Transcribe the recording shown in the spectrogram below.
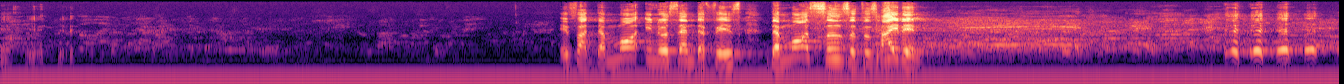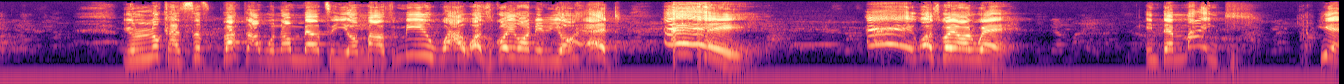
In fact, the more innocent the face, the more sins it is hiding. you look as if butter will not melt in your mouth. Meanwhile, what's going on in your head? Hey! Hey, what's going on where? In the mind. Here,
